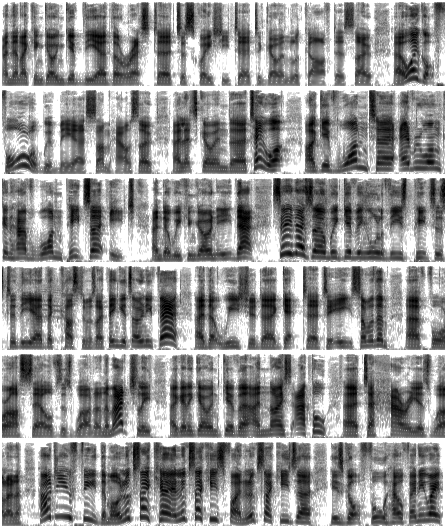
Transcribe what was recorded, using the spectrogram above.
and then I can go and give the uh, the rest to, to Squishy to, to go and look after. So, uh, oh, I got four with me uh, somehow. So uh, let's go and uh, tell you what, I'll give one to everyone can have one pizza each, and uh, we can go and eat that. Seeing as we're giving all of these pizzas to the uh, the customers, I think it's only fair that we should get to, to eat some of them for ourselves as well. And I'm actually going to go and give a, a nice apple to Harry as well. And how do you feed them? Oh, it looks like it looks like he's fine. It looks like he's he's got full health anyway,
